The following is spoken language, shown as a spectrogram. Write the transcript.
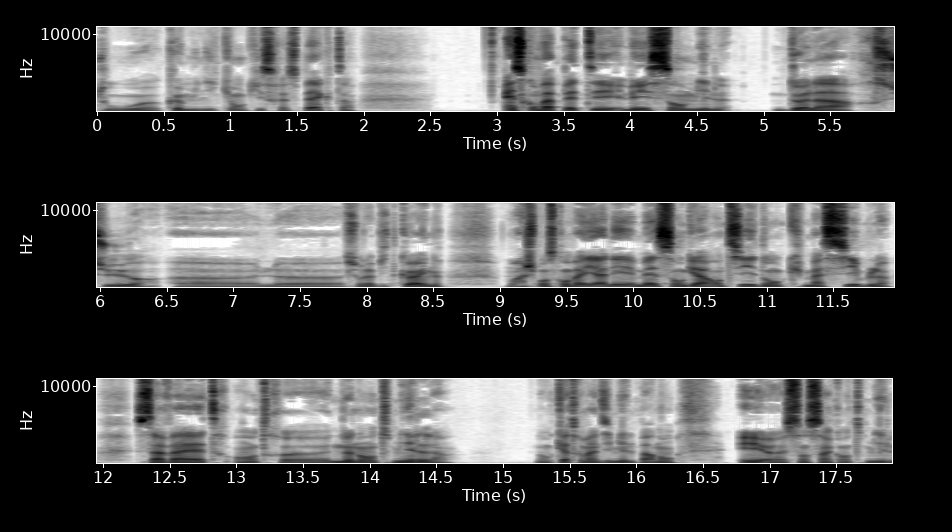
tout euh, communicant qui se respecte. Est-ce qu'on va péter les 100 000 dollars sur, euh, le, sur le Bitcoin, moi je pense qu'on va y aller, mais sans garantie. Donc ma cible, ça va être entre 90 euh, 000, donc 90 000 pardon, et 150 euh, 000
